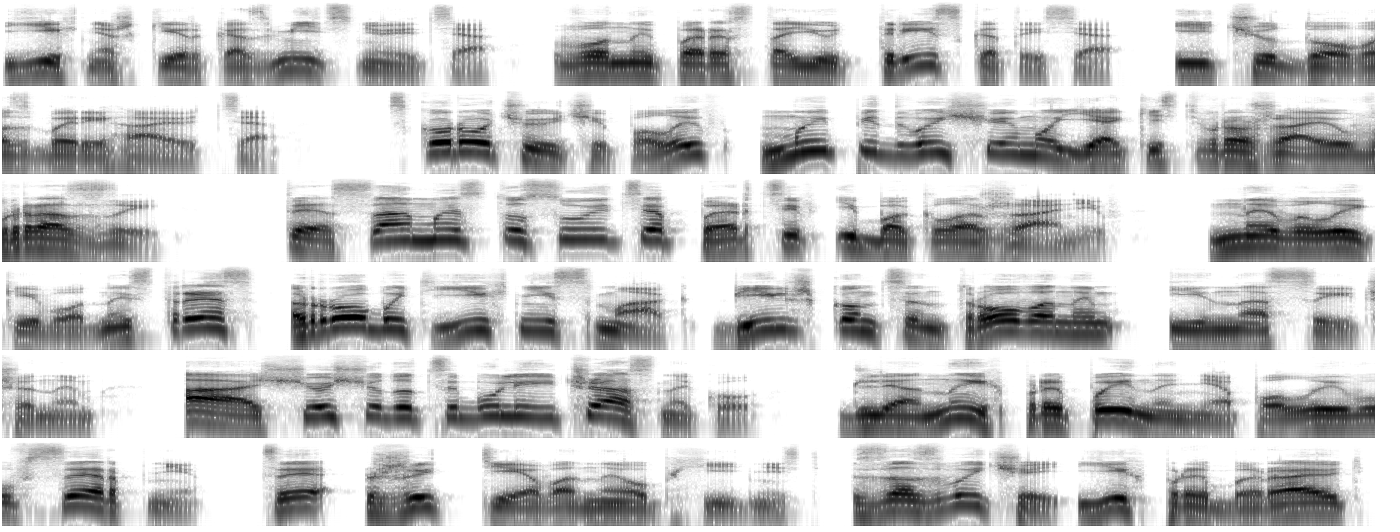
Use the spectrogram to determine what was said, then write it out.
Їхня шкірка зміцнюється, вони перестають тріскатися і чудово зберігаються. Скорочуючи полив, ми підвищуємо якість врожаю в рази. Те саме стосується перців і баклажанів. Невеликий водний стрес робить їхній смак більш концентрованим і насиченим. А що щодо цибулі і часнику? Для них припинення поливу в серпні це життєва необхідність. Зазвичай їх прибирають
